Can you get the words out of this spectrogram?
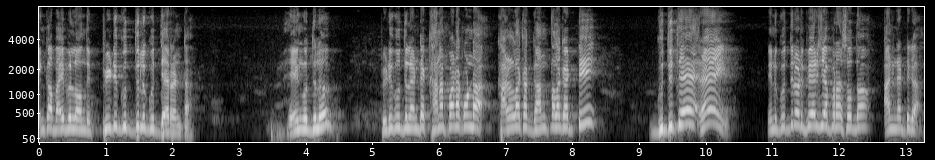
ఇంకా బైబిల్లో ఉంది పిడిగుద్దులు గుద్దారంట. ఏం గుద్దులు? పిడిగుద్దులు అంటే కనపడకుండా కళ్ళక గంతలు కట్టి గుద్దితే రేయ్ నేను గుద్దినోడి పేరు చెప్పరా చూద్దాం అన్నట్టుగా.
